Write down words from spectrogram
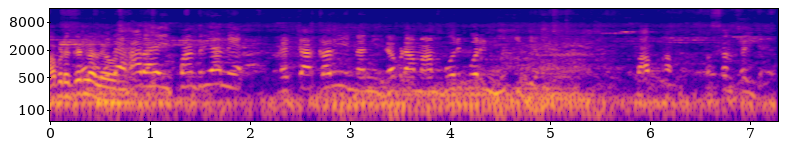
આપણે કેટલા લેવા હારા એ પાંદરિયા ને હેચા કરી નાની રબડામાં આમ બોરી બોરી મૂકી દે. બાપ પસંદ થઈ જાય.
